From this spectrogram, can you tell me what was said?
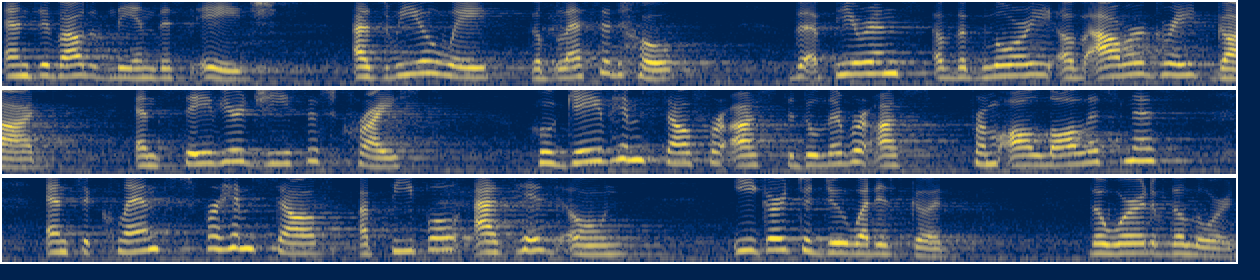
and devoutly in this age as we await the blessed hope, the appearance of the glory of our great God and Savior Jesus Christ who gave himself for us to deliver us from all lawlessness and to cleanse for himself a people as his own, eager to do what is good. The word of the Lord.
